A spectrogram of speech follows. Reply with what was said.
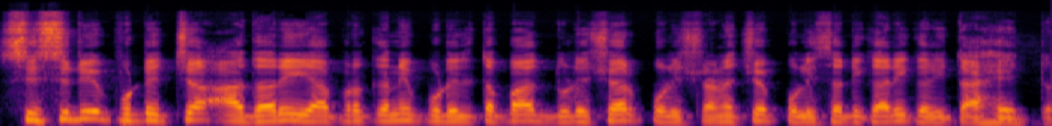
सी सी टी व्ही फुटेजच्या आधारे या प्रकरणी पुढील तपास धुळे शहर पोलीस ठाण्याचे पोलीस अधिकारी करीत आहेत.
